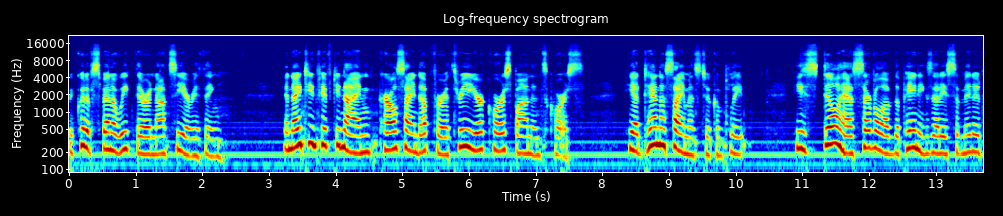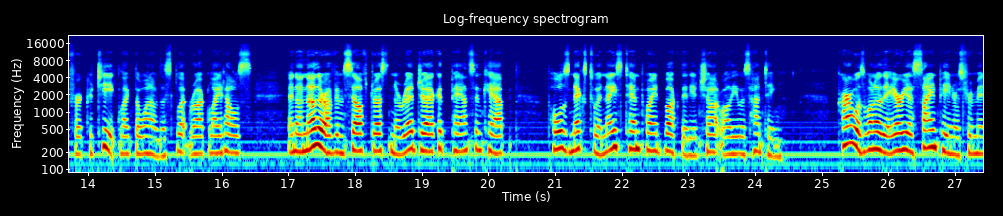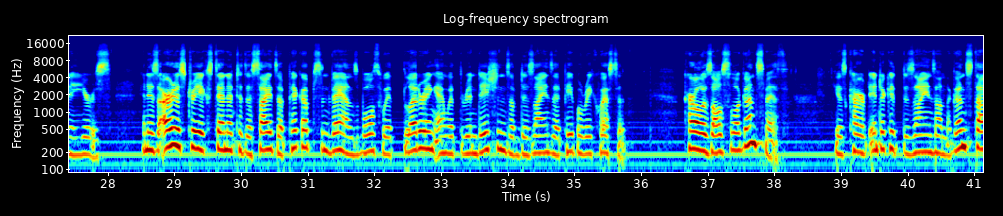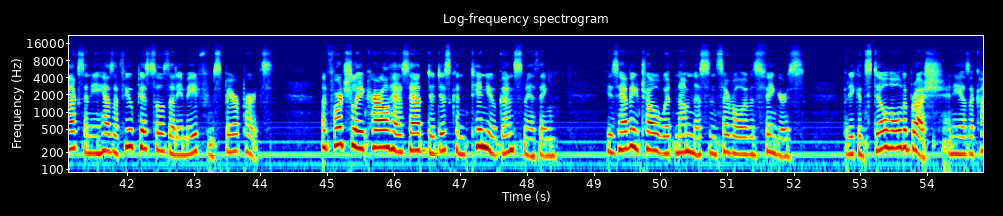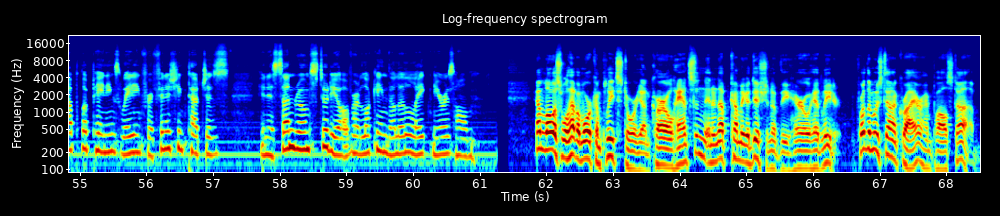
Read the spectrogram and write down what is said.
We could have spent a week there and not see everything. In 1959, Carl signed up for a three year correspondence course. He had 10 assignments to complete. He still has several of the paintings that he submitted for critique, like the one of the Split Rock Lighthouse, and another of himself dressed in a red jacket, pants, and cap, posed next to a nice 10 point buck that he had shot while he was hunting. Carl was one of the area's sign painters for many years and his artistry extended to the sides of pickups and vans, both with lettering and with renditions of designs that people requested. Carl is also a gunsmith. He has carved intricate designs on the gun stocks, and he has a few pistols that he made from spare parts. Unfortunately, Carl has had to discontinue gunsmithing. He's having trouble with numbness in several of his fingers, but he can still hold a brush, and he has a couple of paintings waiting for finishing touches in his sunroom studio overlooking the little lake near his home. And Lois will have a more complete story on Carl Hanson in an upcoming edition of the Arrowhead Leader. For the Moosetown Crier, I'm Paul Staab.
